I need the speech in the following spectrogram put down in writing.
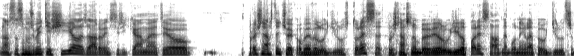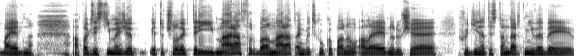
nás to samozřejmě těší, ale zároveň si říkáme, tyjo, proč nás ten člověk objevil u dílu 110, proč nás neobjevil u dílu 50, nebo nejlépe u dílu třeba 1. A pak zjistíme, že je to člověk, který má rád fotbal, má rád anglickou kopanou, ale jednoduše chodí na ty standardní weby,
